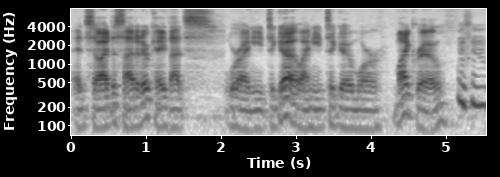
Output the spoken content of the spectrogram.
And so I decided, okay, that's where I need to go. I need to go more micro. Mm-hmm.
